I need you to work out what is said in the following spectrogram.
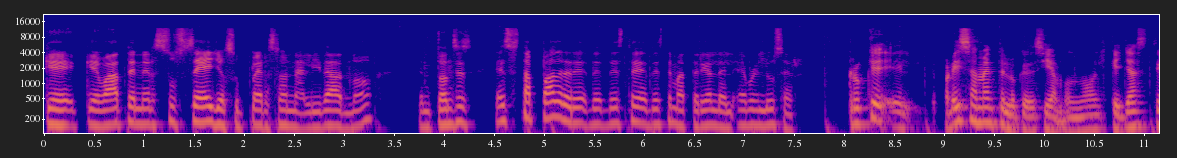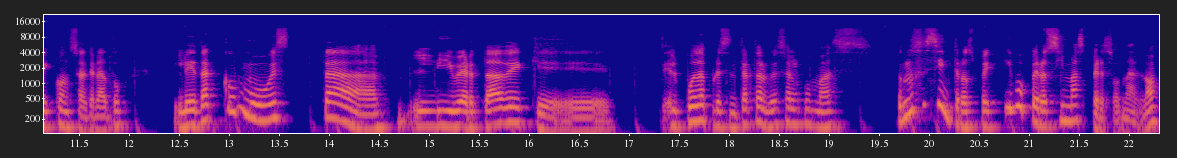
que, que, va a tener su sello, su personalidad, ¿no? Entonces, eso está padre de, este, de este material del Every Loser. Creo que precisamente lo que decíamos, ¿no? El que ya esté consagrado le da como esta libertad de que él pueda presentar tal vez algo más, pues, no sé si introspectivo, pero sí más personal, ¿no?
